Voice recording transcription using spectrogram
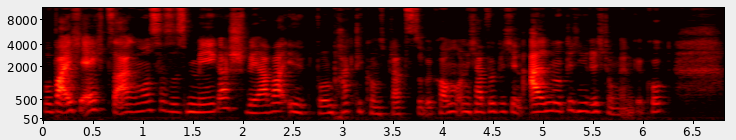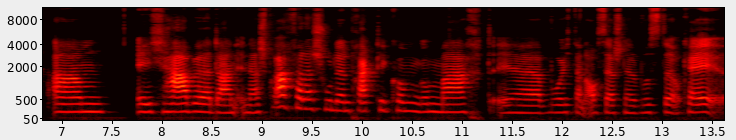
Wobei ich echt sagen muss, dass es mega schwer war, irgendwo einen Praktikumsplatz zu bekommen. Und ich habe wirklich in allen möglichen Richtungen geguckt. Ähm, ich habe dann in der Sprachförderschule ein Praktikum gemacht, äh, wo ich dann auch sehr schnell wusste, okay,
